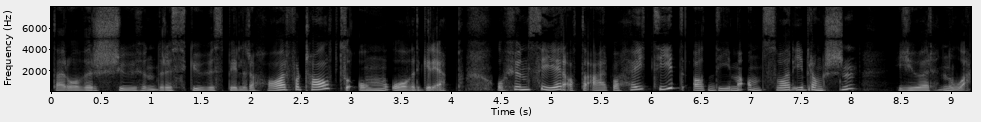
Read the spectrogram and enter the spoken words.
der over 700 skuespillere har fortalt om overgrep. Og hun sier at det er på høy tid at de med ansvar i bransjen gjør noe.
